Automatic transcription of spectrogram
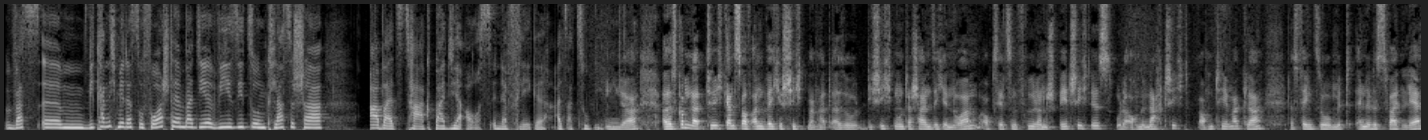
was, ähm, wie kann ich mir das so vorstellen bei dir? Wie sieht so ein klassischer Arbeitstag bei dir aus in der Pflege als Azubi? Ja, also es kommt natürlich ganz drauf an, welche Schicht man hat. Also die Schichten unterscheiden sich enorm, ob es jetzt eine Früh- oder eine Spätschicht ist oder auch eine Nachtschicht, auch ein Thema, klar. Das fängt so mit Ende des zweiten Lehr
